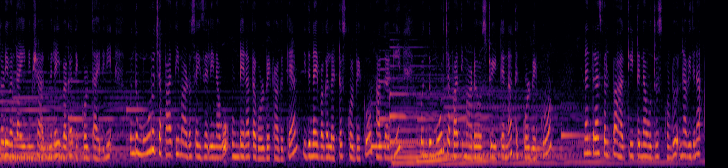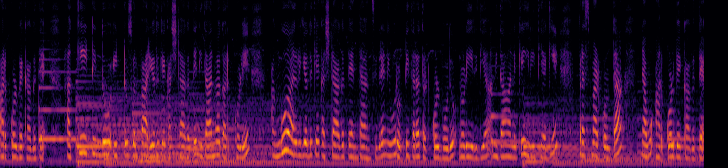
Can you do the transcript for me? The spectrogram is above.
ನೋಡಿ, ಒಂದು ಐದು ನಿಮಿಷ ಆದಮೇಲೆ ಇವಾಗ ತೆಕ್ಕೊಳ್ತಾ ಇದ್ದೀನಿ. ಒಂದು ಮೂರು ಚಪಾತಿ ಮಾಡೋ ಸೈಜಲ್ಲಿ ನಾವು ಉಂಡೆನ ತಗೊಳ್ಬೇಕಾಗುತ್ತೆ. ಇದನ್ನು ಇವಾಗ ಲಟ್ಟಿಸ್ಕೊಳ್ಬೇಕು. ಹಾಗಾಗಿ ಒಂದು ಮೂರು ಚಪಾತಿ ಮಾಡೋ ಅಷ್ಟು ಹಿಟ್ಟನ್ನು ತೆಕ್ಕೊಳ್ಬೇಕು. ನಂತರ ಸ್ವಲ್ಪ ಅಕ್ಕಿ ಹಿಟ್ಟನ್ನು ಉದುರಿಸ್ಕೊಂಡು ನಾವು ಇದನ್ನು ಹರ್ಕೊಳ್ಬೇಕಾಗುತ್ತೆ ಅಕ್ಕಿ ಹಿಟ್ಟಿಂದು ಹಿಟ್ಟು ಸ್ವಲ್ಪ ಅರಿಯೋದಕ್ಕೆ ಕಷ್ಟ ಆಗುತ್ತೆ. ನಿಧಾನವಾಗಿ ಹರ್ಕೊಳ್ಳಿ ಹಂಗೂ ಅರಿಯೋದಕ್ಕೆ ಕಷ್ಟ ಆಗುತ್ತೆ ಅಂತ ಅನಿಸಿದರೆ ನೀವು ರೊಟ್ಟಿ ಥರ ತಡ್ಕೊಳ್ಬೋದು ನೋಡಿ ಈ ರೀತಿಯ ನಿಧಾನಕ್ಕೆ ಈ ರೀತಿಯಾಗಿ ಪ್ರೆಸ್ ಮಾಡ್ಕೊಳ್ತಾ ನಾವು ಹರ್ಕೊಳ್ಬೇಕಾಗುತ್ತೆ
